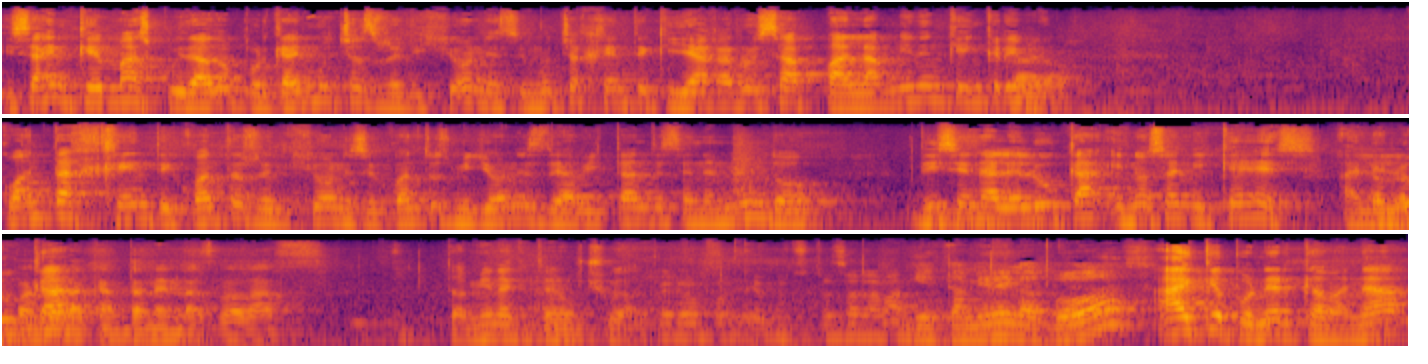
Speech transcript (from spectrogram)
¿Y saben qué más cuidado? Porque hay muchas religiones y mucha gente que ya agarró esa pala. Miren qué increíble. Claro. ¿Cuánta gente y cuántas religiones y cuántos millones de habitantes en el mundo dicen aleluca y no saben ni qué es? Ejemplo, Cuando la Aleluca cantan en las bodas. también hay que tener mucho cuidado. Pero ¿por qué? Pues estás alabando. ¿Y también en las bodas? Hay que poner cabana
